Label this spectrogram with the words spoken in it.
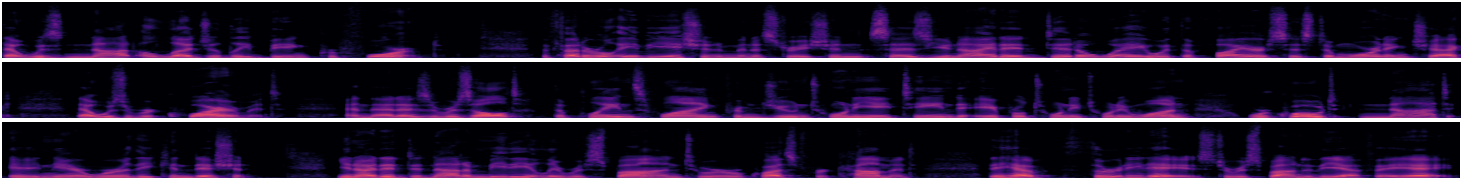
that was not allegedly being performed. The Federal Aviation Administration says United did away with the fire system warning check that was a requirement, and that as a result, the planes flying from June 2018 to April 2021 were, quote, not in airworthy condition. United did not immediately respond to a request for comment. They have 30 days to respond to the FAA.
